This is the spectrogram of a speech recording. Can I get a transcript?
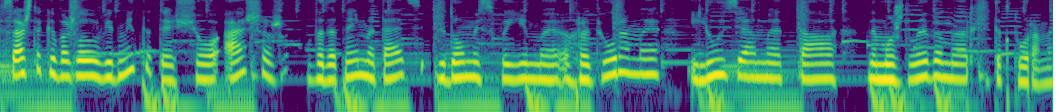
Все ж таки важливо відмітити, що Ешер видатний митець, відомий своїми гравюрами, ілюзіями та неможливими архітектурами.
